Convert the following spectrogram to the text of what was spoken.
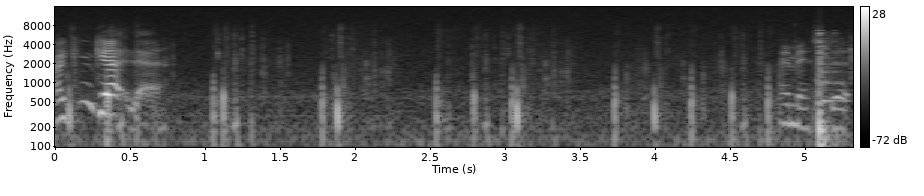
I can get there. I missed it.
